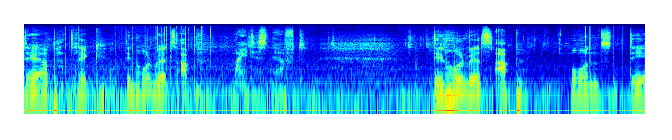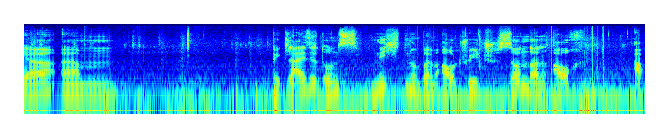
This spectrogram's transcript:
der Patrick, den holen wir jetzt ab. Mei, das nervt. Den holen wir jetzt ab und der ähm, begleitet uns nicht nur beim Outreach, sondern auch ab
